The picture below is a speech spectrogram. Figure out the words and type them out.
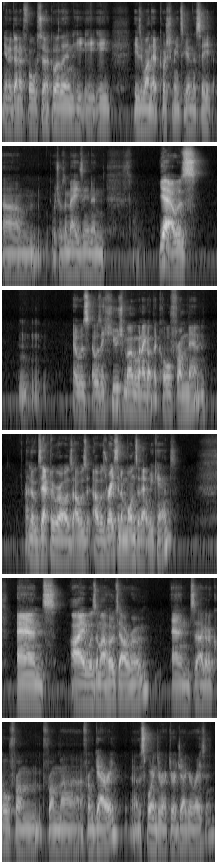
you know, done a full circle, then he, he, he he's the one that pushed me to get in the seat, um, which was amazing. And yeah, it was, it was, it was a huge moment when I got the call from them I know exactly where I was. I was I was racing in Monza that weekend, and I was in my hotel room, and I got a call from from uh, from Gary, uh, the sporting director at Jaguar Racing,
